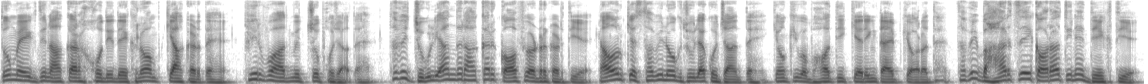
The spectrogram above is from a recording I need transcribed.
तुम एक दिन आकर खुद ही देख लो, हम क्या करते हैं। फिर वो आदमी चुप हो जाता है। तभी जूलिया अंदर आकर कॉफ़ी ऑर्डर करती है। टाउन के सभी लोग जूलिया को जानते हैं, क्योंकि वो बहुत ही केयरिंग टाइप की औरत है। तभी बाहर से एक औरत इन्हें देखती है।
